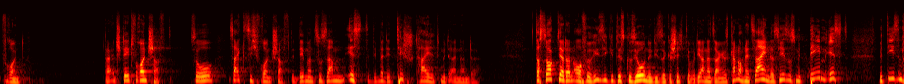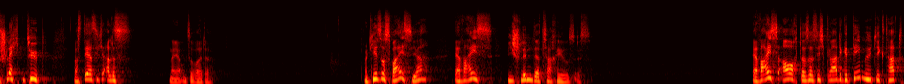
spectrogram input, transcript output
Freund. Da entsteht Freundschaft. So zeigt sich Freundschaft, indem man zusammen isst, indem man den Tisch teilt miteinander. Das sorgt ja dann auch für riesige Diskussionen in dieser Geschichte, wo die anderen sagen, es kann doch nicht sein, dass Jesus mit dem isst, mit diesem schlechten Typ, was der sich alles, naja und so weiter. Und Jesus weiß, ja, er weiß, wie schlimm der Zachäus ist. Er weiß auch, dass er sich gerade gedemütigt hat,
